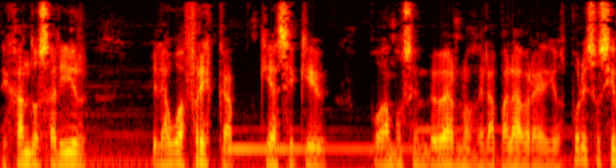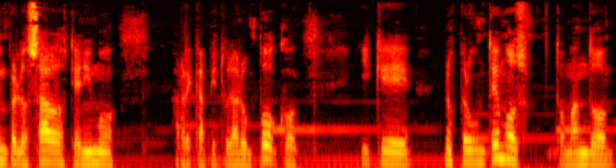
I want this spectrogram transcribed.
dejando salir el agua fresca que hace que podamos embebernos de la palabra de Dios. Por eso siempre los sábados te animo a recapitular un poco y que nos preguntemos, tomando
